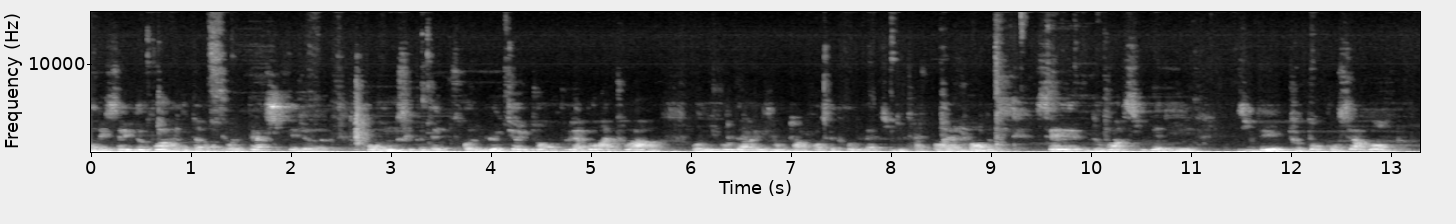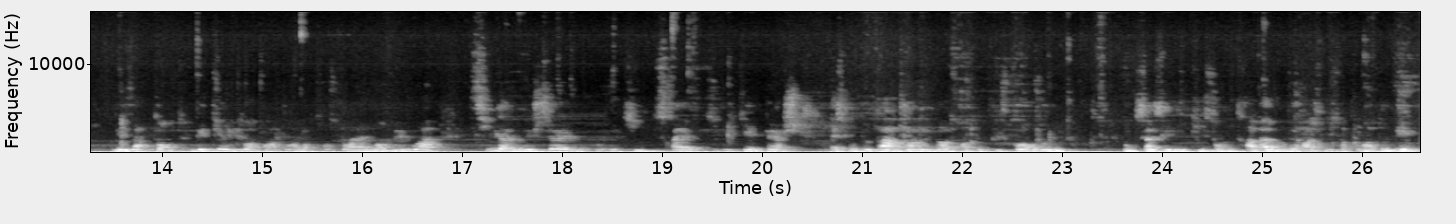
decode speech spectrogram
qu'on essaye de voir, notamment sur le Perche, c'est pour nous, c'est peut-être le territoire un peu laboratoire au niveau de la région par rapport à cette problématique de transport à la demande, c'est de voir s'il y a des idées, tout en conservant les attentes des territoires par rapport à leur transport à la demande, mais voir si à une échelle qui serait qui est le Perche, est-ce qu'on ne peut pas avoir une offre un peu plus coordonnée? Donc ça, c'est des pistes, on y travaille, on verra ce que ça pourra donner.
